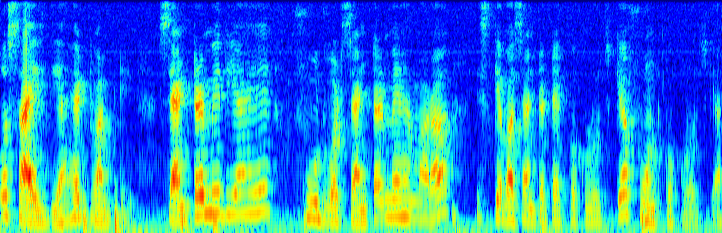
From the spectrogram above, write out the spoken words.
और साइज़ दिया है ट्वेंटी सेंटर में दिया है फ़ूड वर्ड सेंटर में है हमारा, इसके बाद सेंटर टैग को क्लोज किया, फ़ोन को क्लोज किया।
